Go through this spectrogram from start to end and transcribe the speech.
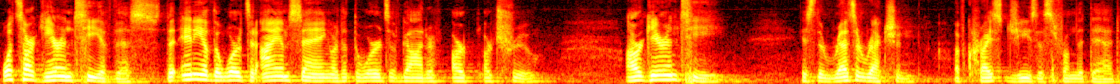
What's our guarantee of this? That any of the words that I am saying or that the words of God are, are, are true? Our guarantee is the resurrection of Christ Jesus from the dead.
